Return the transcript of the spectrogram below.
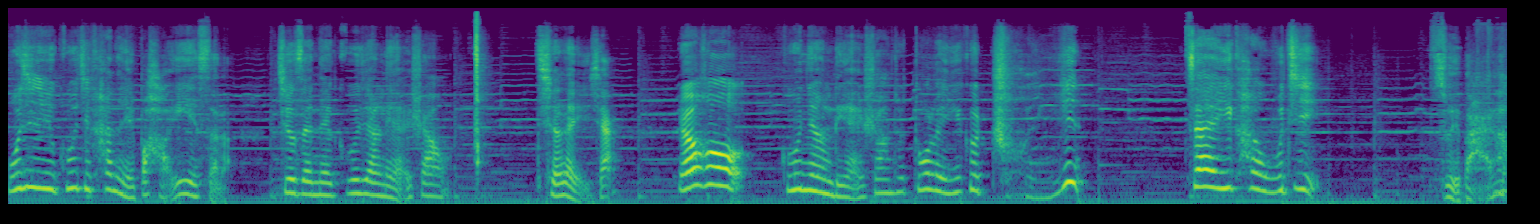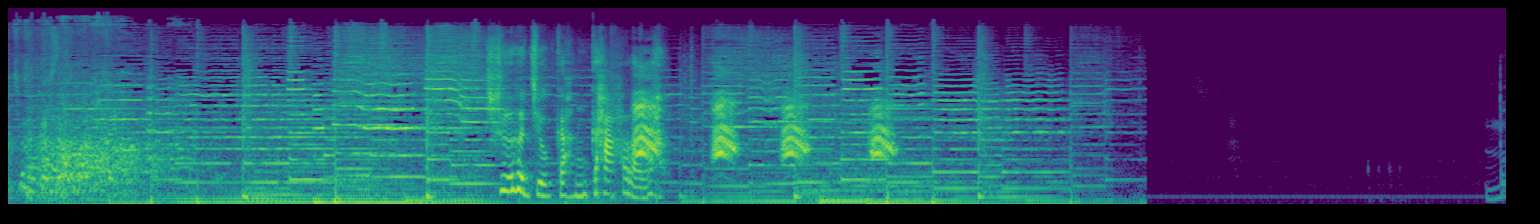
无忌估计看的也不好意思了，就在那姑娘脸上亲了一下，然后姑娘脸上就多了一个唇印。再一看无忌，嘴白了，这就尴尬了。嘿，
